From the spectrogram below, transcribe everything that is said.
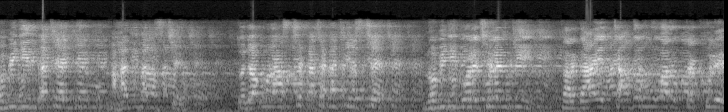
নবীজির কাছে একদিন হালিমা আসছে। তো যখন আসছে, কাছাকাছি এসছে, নবীজি বলেছিলেন কি, তার গায়ের চাদর মুবারকটা খুলে,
